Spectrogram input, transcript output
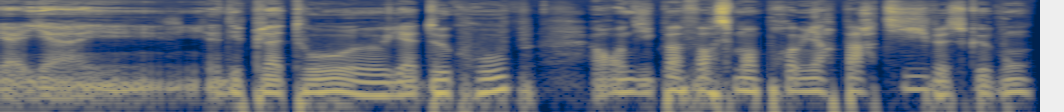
il y, a, y, a, y, a, des plateaux, euh, il y a deux groupes. Alors on dit pas forcément première partie parce que bon,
